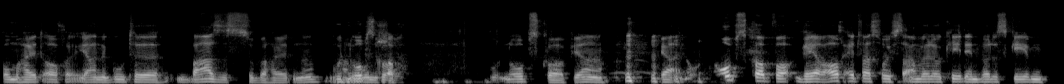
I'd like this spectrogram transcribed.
um halt auch ja eine gute Basis zu behalten. Ne? Guten Obstkorb. Guten Obstkorb, ja. ja, ein Obstkorb wäre auch etwas, wo ich sagen würde, okay, den würde es geben.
